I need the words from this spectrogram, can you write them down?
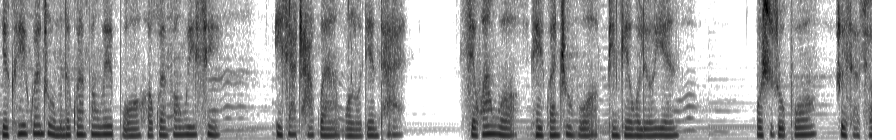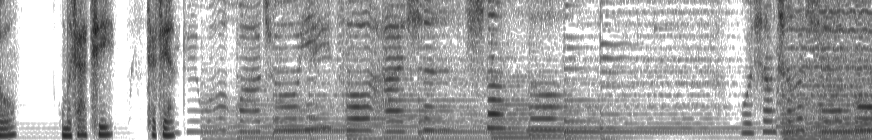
也可以关注我们的官方微博和官方微信，一家茶馆网络电台。喜欢我可以关注我并给我留言，我是主播瑞小球，我们下期再见。我想这些梦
